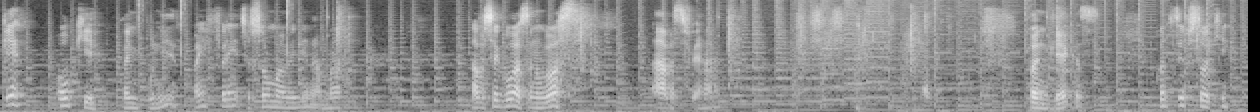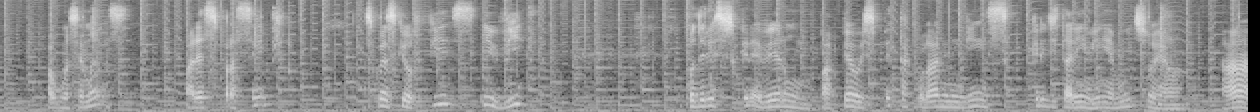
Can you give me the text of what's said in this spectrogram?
Quê? Ou que? Vai me punir? Vai em frente, eu sou uma menina má. Ah, você gosta, não gosta? Ah, vai se ferrar. Panquecas? Quanto tempo estou aqui? Algumas semanas? Parece para sempre. As coisas que eu fiz e vi. Poderia escrever um papel espetacular e ninguém acreditaria em mim. É muito surreal. Ah,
